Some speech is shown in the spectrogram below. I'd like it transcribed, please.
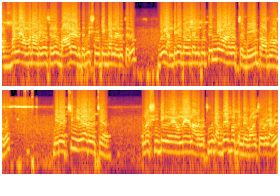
అవ్వని అవ్వని అడగాల్సిన వాళ్ళే అడుగుతారు షూటింగ్ అని అడుగుతారు. మీకు అంతగా డౌట్ అనుకుంటే మేము అడగొచ్చండి ఏం ప్రాబ్లం ఉండదు. మీరు వచ్చి మీరు అడగొచ్చు ఉన్న షూటింగ్ ఉన్నాయని అడగొచ్చు. మీకు అర్థమైపోతుంది వాళ్ళు చూడగానే.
